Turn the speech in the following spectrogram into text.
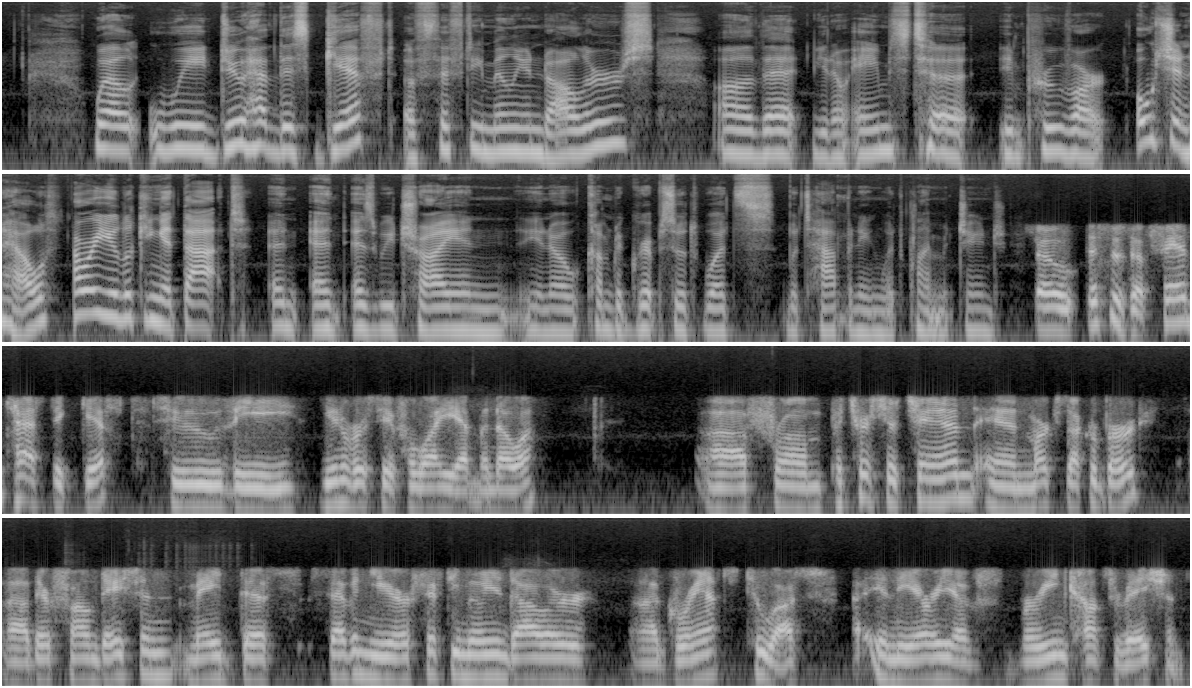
Well, we do have this gift of $50 million uh, that, you know, aims to improve our ocean health. How are you looking at that and, and, as we try and, you know, come to grips with what's, what's happening with climate change? So this is a fantastic gift to the University of Hawaii at Manoa uh, from Patricia Chan and Mark Zuckerberg. Uh, their foundation made this seven-year, $50 million uh, grant to us in the area of marine conservation.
